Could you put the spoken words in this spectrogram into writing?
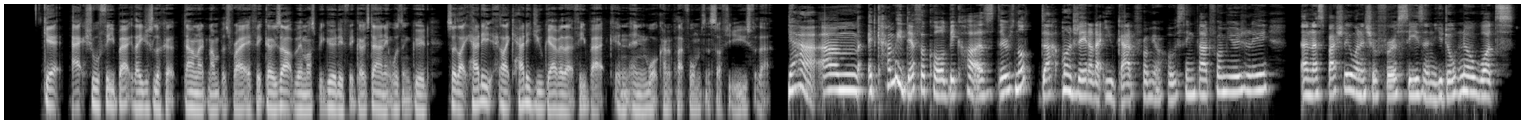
get actual feedback. They just look at download numbers, right? If it goes up, it must be good. If it goes down, it wasn't good. So like, how did like how did you gather that feedback, and and what kind of platforms and stuff do you use for that? Yeah, um, it can be difficult because there's not that much data that you get from your hosting platform usually. And especially when it's your first season, you don't know what's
